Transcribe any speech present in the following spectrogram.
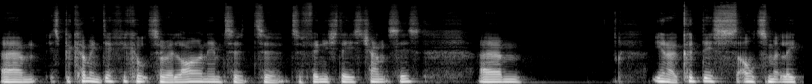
um, it's becoming difficult to rely on him to to, to finish these chances. Um, you know, could this ultimately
